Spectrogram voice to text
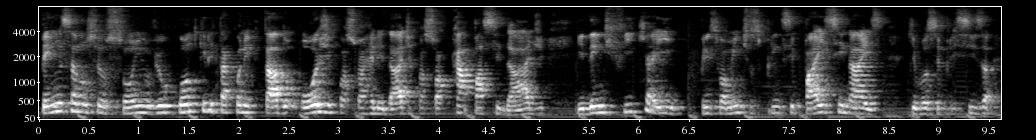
pensa no seu sonho, vê o quanto que ele está conectado hoje com a sua realidade, com a sua capacidade, identifique aí, principalmente os principais sinais que você precisa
